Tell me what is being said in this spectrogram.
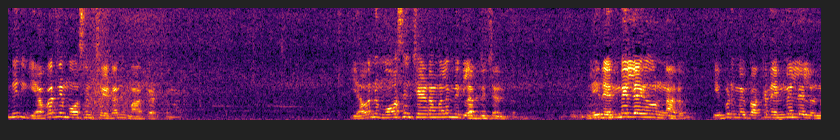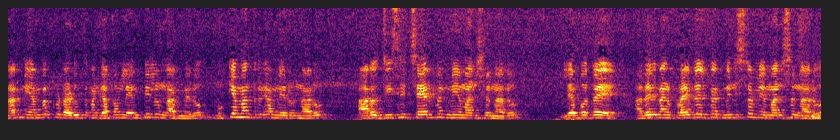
మీరు ఎవరిని మోసం చేయడానికి మాట్లాడుతున్నారు? ఎవరిని మోసం చేయడం వల్ల మీకు లబ్ధి చెందుతుంది? మీరు ఎమ్మెల్యేగా ఉన్నారు. ఇప్పుడు మీ పక్కన ఎమ్మెల్యేలు ఉన్నారు. మీ అందరు కూడా అడుగుతున్నాం గతంలో ఎంపీలు ఉన్నారు మీరు. ముఖ్యమంత్రిగా మీరు ఉన్నారు. ఆ రోజు జీసీ చైర్మన్ మీ మనిషి ఉన్నారు. లేకపోతే అదేవిధంగా ట్రైబల్ వెల్ఫేర్ మినిస్టర్ మీ మనిషి ఉన్నారు.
